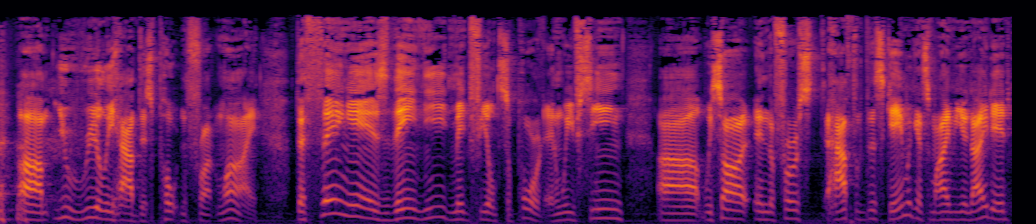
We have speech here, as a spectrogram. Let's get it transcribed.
um, you really have this potent front line. The thing is, they need midfield support, and we've seen, uh, we saw in the first half of this game against Miami United,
